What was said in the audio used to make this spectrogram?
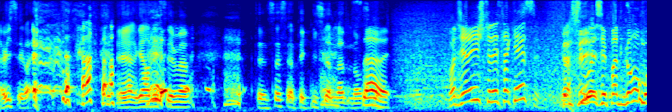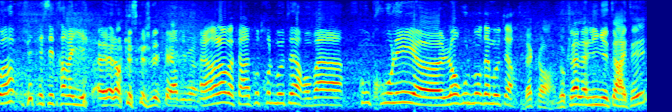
Ah oui, c'est vrai. Eh, regardez ses mains. Ça, c'est un technicien de maintenance. Ça, ouais. Bon, Jerry, je te laisse la caisse. Merci. Moi, j'ai pas de gants, moi. Je vais te laisser travailler. Eh, Alors, qu'est-ce que je vais faire, dis-moi? Alors là, on va faire un contrôle moteur. On va contrôler euh, l'enroulement d'un moteur. D'accord. Donc là, la ligne est arrêtée.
